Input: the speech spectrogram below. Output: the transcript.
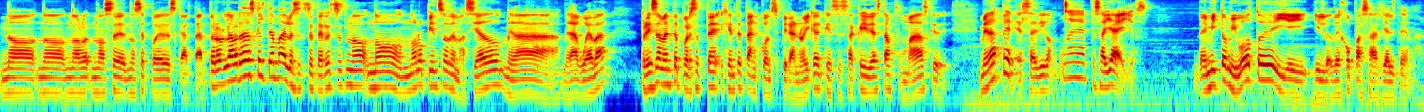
No, no, no, no, se, no se puede descartar. Pero la verdad es que el tema de los extraterrestres no, no, no lo pienso demasiado, me da, me da hueva. Precisamente por esa gente tan conspiranoica que se saca ideas tan fumadas que me da pereza y digo, eh, pues allá ellos. Emito mi voto y, lo dejo pasar ya el tema.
